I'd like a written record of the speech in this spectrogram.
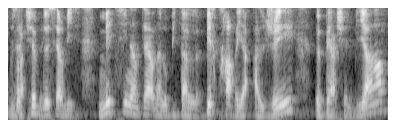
Vous êtes chef de service médecine interne à l'hôpital Birtraria Alger, EPHL Biard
